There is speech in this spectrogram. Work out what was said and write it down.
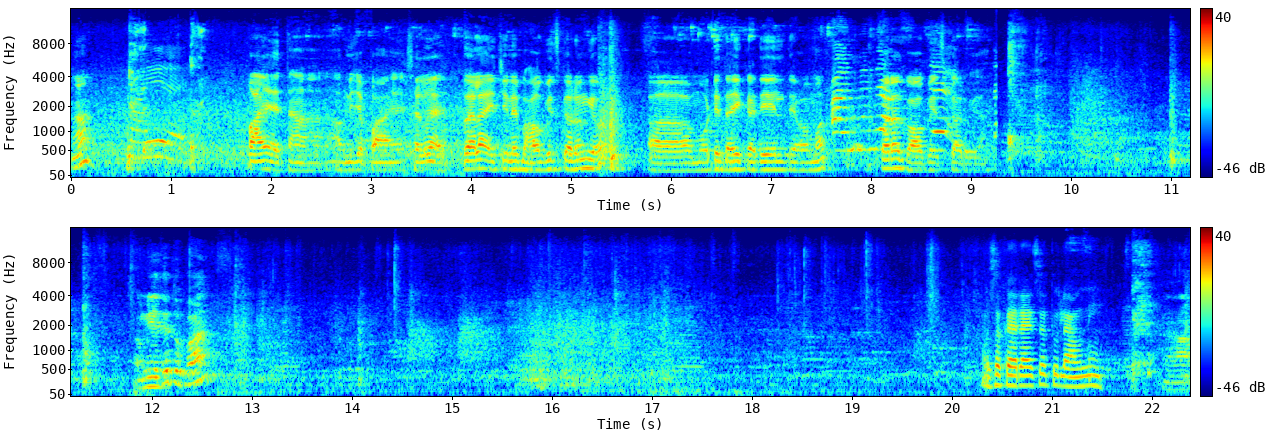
हां? पाय आहेत हां अवनीचे पाय सगळे आहेत. चला ह्याची लय भावबीज करून घेऊ. मोठी ताई कधी येईल तेव्हा मग परत भावबीज करूया. अवनी येते तू पण असं करायचं तू लावणी. हां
